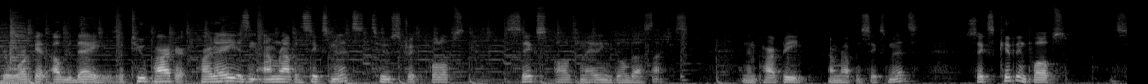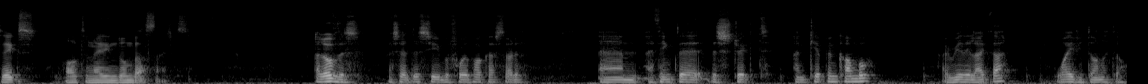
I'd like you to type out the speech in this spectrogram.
your workout of the day. It's a two-parter. Part A is an AMRAP in six minutes, two strict pull-ups, six alternating dumbbell snatches. And then part B, AMRAP in six minutes, six kipping pull-ups, six alternating dumbbell snatches. I love this. I said this to you before the podcast started. Um, I think the the strict and kipping combo, I really like that. Why have you done it though?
